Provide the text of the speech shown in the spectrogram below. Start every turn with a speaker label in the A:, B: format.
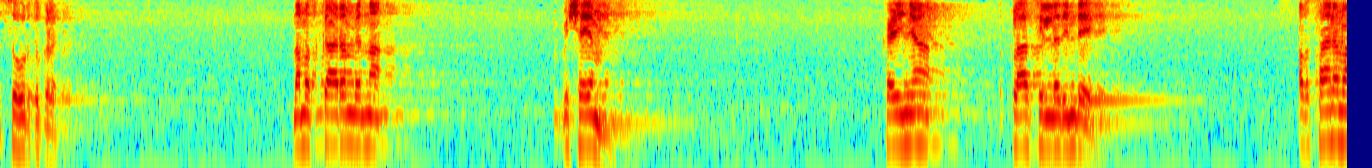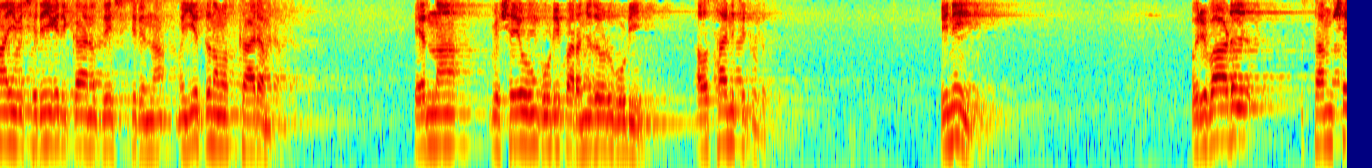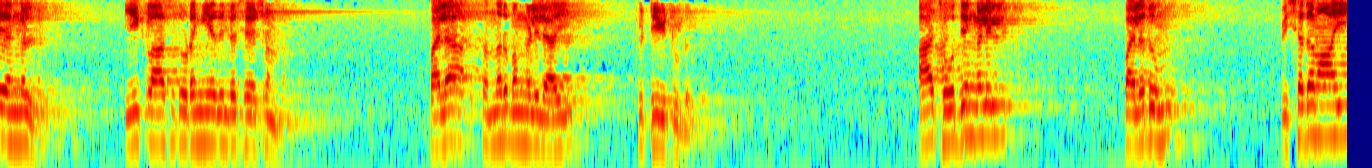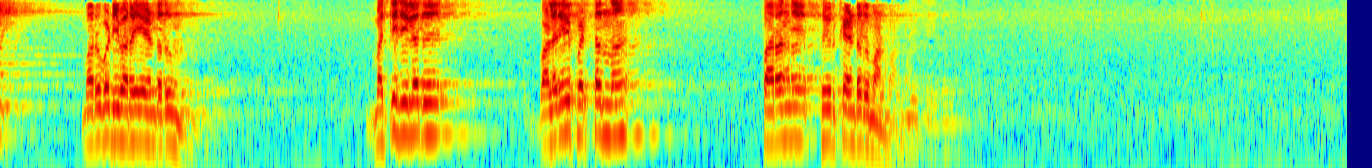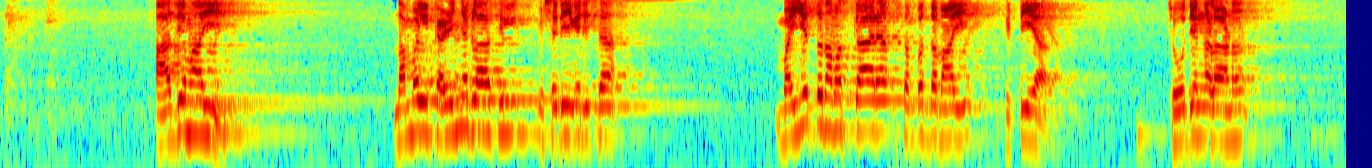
A: സുഹൃത്തുക്കളെ നമസ്കാരം എന്ന വിഷയം കഴിഞ്ഞ ക്ലാസ്സിൽ അതിന്റെ അവസാനമായി വിശദീകരിക്കാൻ ഉദ്ദേശിച്ചിരുന്ന മയ്യത്ത് നമസ്കാരം എന്ന വിഷയവും കൂടി പറഞ്ഞതോടുകൂടി അവസാനിച്ചിട്ടുണ്ട്. ഇനി ഒരുപാട് സംശയങ്ങൾ ഈ ക്ലാസ് തുടങ്ങിയതിന്റെ ശേഷം പല സന്ദർഭങ്ങളിലായി കിട്ടിയിട്ടുണ്ട്. ആ ചോദ്യങ്ങളിൽ പലതും വിശദമായി മറുപടി പറയേണ്ടതും മറ്റു ചിലത് വളരെ പെട്ടെന്ന് പറഞ്ഞ് തീർക്കേണ്ടതുമാണ്. ആദ്യമായി നമ്മൾ കഴിഞ്ഞ ക്ലാസ്സിൽ വിശദീകരിച്ച മയ്യത്ത് നമസ്കാര സംബന്ധമായി കിട്ടിയ ചോദ്യങ്ങളാണ്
